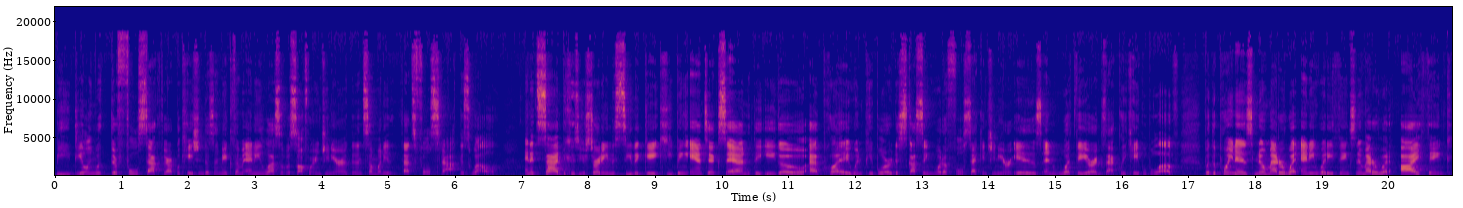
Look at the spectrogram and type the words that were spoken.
be dealing with their full stack of their application doesn't make them any less of a software engineer than somebody that's full stack as well. And it's sad because you're starting to see the gatekeeping antics and the ego at play when people are discussing what a full stack engineer is and what they are exactly capable of. But the point is, no matter what anybody thinks, no matter what I think,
